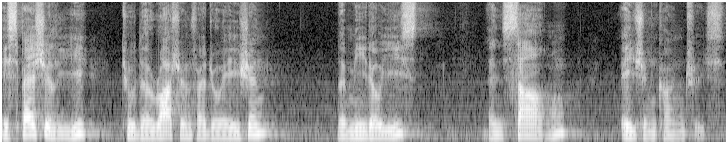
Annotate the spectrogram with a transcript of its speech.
especially to the Russian Federation, the Middle East, and some Asian countries.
